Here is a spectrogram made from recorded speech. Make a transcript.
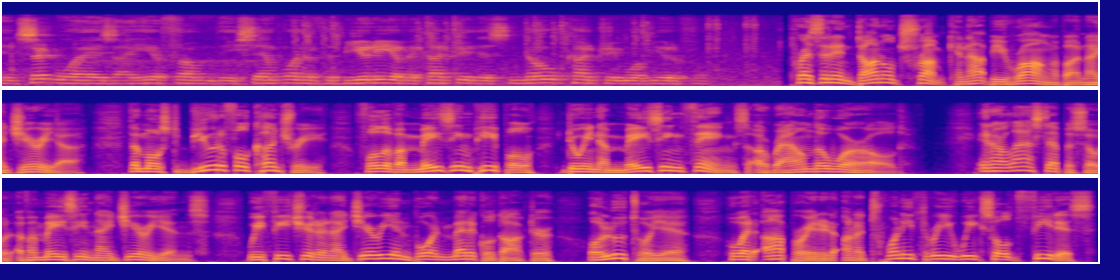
in certain ways, I hear from the standpoint of the beauty of a country. There's no country more beautiful. President Donald Trump cannot be wrong about Nigeria, the most beautiful country full of amazing people doing amazing things around the world. In our last episode of Amazing Nigerians, we featured a Nigerian born medical doctor, Olutoye, who had operated on a 23 weeks old fetus,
